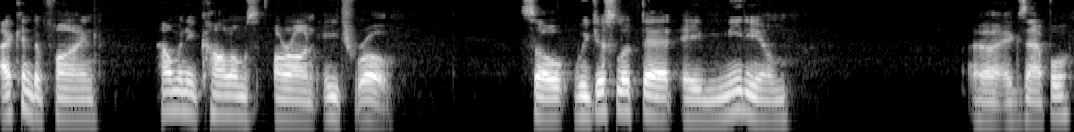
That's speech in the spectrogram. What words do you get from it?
I can define how many columns are on each row. So we just looked at a medium uh, example.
